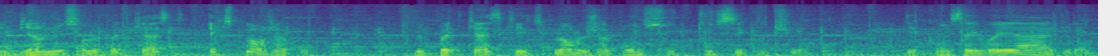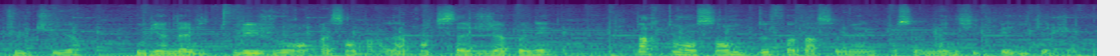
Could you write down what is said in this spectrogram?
et bienvenue sur le podcast Explore Japon. Le podcast qui explore le Japon sous toutes ses coutures. Des conseils voyages, de la culture ou bien de la vie tous les jours en passant par l'apprentissage du japonais, partons ensemble deux fois par semaine pour ce magnifique pays qu'est le Japon.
